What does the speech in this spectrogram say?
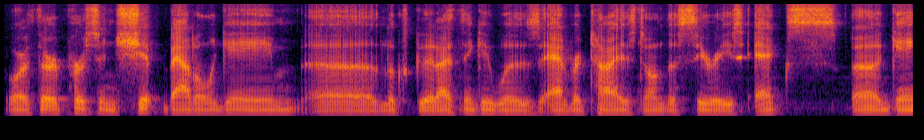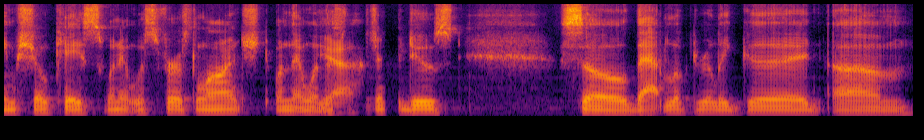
or third person ship battle game uh, looks good. I think it was advertised on the Series X uh, game showcase when it was first launched when they when it was introduced. So that looked really good. Um,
